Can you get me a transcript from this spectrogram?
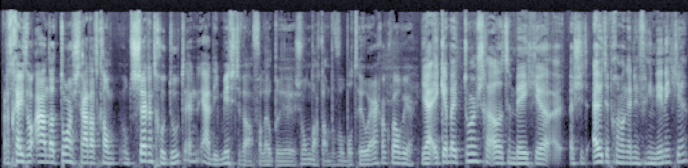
Maar dat geeft wel aan dat Tornstra dat gewoon ontzettend goed doet. En ja, die miste wel afgelopen zondag dan bijvoorbeeld heel erg ook wel weer. ja, ik heb bij Toornstra altijd een beetje, als je het uit hebt gemaakt met een vriendinnetje,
